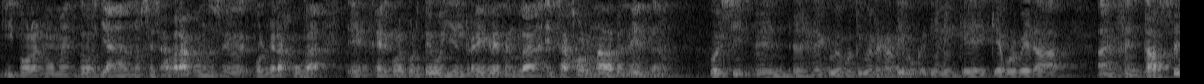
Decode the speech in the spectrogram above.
y por el momento ya no se sabrá cuándo se volverá a jugar eh, Jerez Deportivo y el Regre tendrá esa jornada pendiente. Pues sí, el, el Club Deportivo y Recreativo que tienen que, volver a, enfrentarse,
